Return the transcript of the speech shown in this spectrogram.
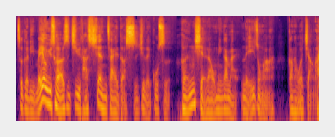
这个你没有预测，而是基于它现在的实际的故事。很显然，我们应该买哪一种啊？刚才我讲了，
